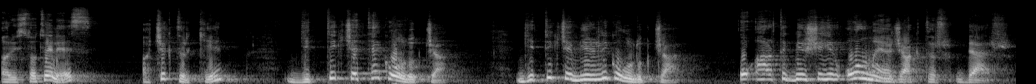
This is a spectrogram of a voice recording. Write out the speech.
Aristoteles açıktır ki gittikçe tek oldukça, gittikçe birlik oldukça o artık bir şehir olmayacaktır der.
